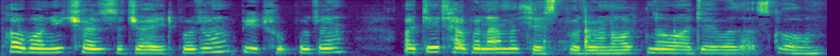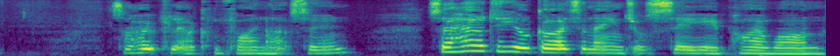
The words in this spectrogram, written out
Pile one, you chose the Jade Buddha, beautiful Buddha. I did have an amethyst Buddha and I've no idea where that's gone. So hopefully I can find that soon. So how do your guides and angels see you, Paiwan?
